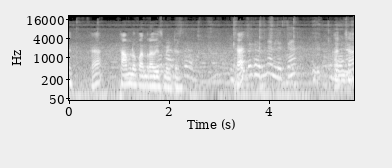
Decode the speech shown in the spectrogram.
हा? थांबलो पंधरा वीस मिनिटं. काय? घरून आणलेत का? अच्छा.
